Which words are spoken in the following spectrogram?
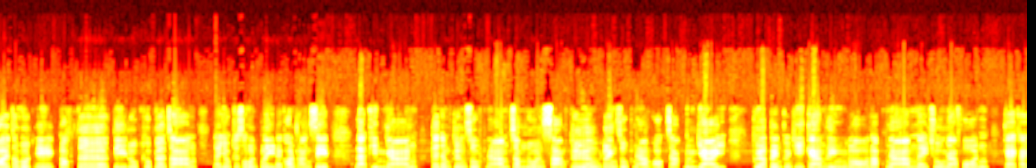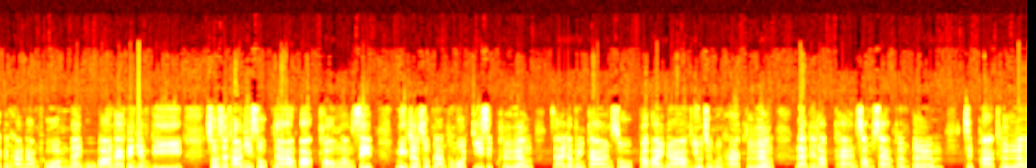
ร้อยตำรวจเอกดรตีรุกทุกกระจ่าง นายกเทศมนตรีนครรังสิตและทีมงานได้นำเครื่องสูบน้ำจำนวน 3 เครื่องเร่งสูบน้ำออกจากบึงใหญ่เพื่อเป็นพื้นที่แก้มลิงรอรับน้ำในช่วงหน้าฝน แก้ไขปัญหาน้ำท่วมในหมู่บ้านได้เป็นอย่างดี ส่วนสถานีสูบน้ำปากคลองลังสิตมีเครื่องสูบน้ำทั้งหมด 20 เครื่อง ได้ดำเนินการสูบระบายน้ำอยู่จำนวน 5 เครื่อง และได้รับแผนซ่อมแซมเพิ่มเติม 15 เครื่อง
